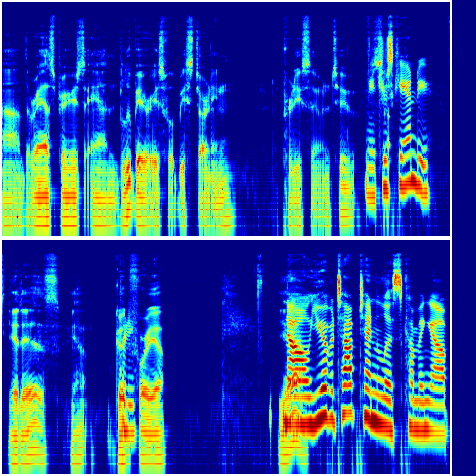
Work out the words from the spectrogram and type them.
uh, the raspberries and blueberries will be starting pretty soon too. Nature's candy. It is. Yep. Good Pretty- for you. Now, you have a top 10 list coming up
